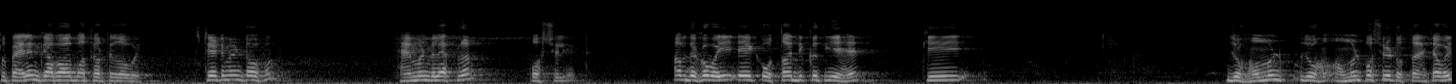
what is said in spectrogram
तो पहले हम क्या बात करते तो भाई statement of Hammond Leffler postulate अब देखो भाई, एक होता दिक्कत ये है कि जो होमंड जो होमंड पोस्टुलेट होता है, क्या भाई?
